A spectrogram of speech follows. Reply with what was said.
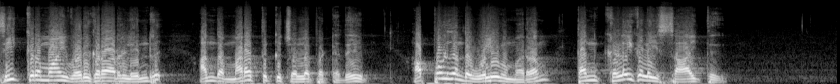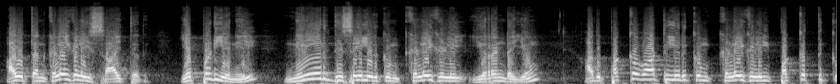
சீக்கிரமாய் வருகிறார்கள் என்று அந்த மரத்துக்கு சொல்லப்பட்டது. அப்பொழுது அந்த ஒலிவு மரம் தன் கிளைகளை சாய்த்து அது தன் கிளைகளை சாய்த்தது. எப்படியெனில் நேர் திசையில் இருக்கும் கிளைகளில் இரண்டையும் அது பக்கவாட்டில் இருக்கும் கிளைகளில் பக்கத்துக்கு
